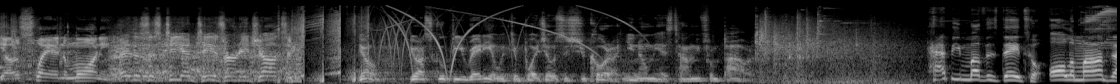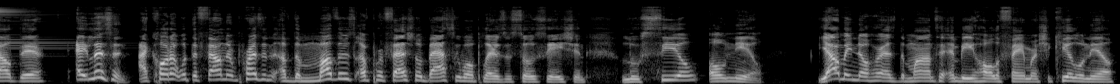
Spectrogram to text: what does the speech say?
Yo, it's Sway in the morning. Hey, this is TNT's Ernie Johnson. Yo, you're on Scoop B Radio with your boy Joseph Sikora. You know me as Tommy from Power. Happy Mother's Day to all the moms out there. Hey, listen, I caught up with the founder and president of the Mothers of Professional Basketball Players Association, Lucille O'Neal. Y'all may know her as the mom to NBA Hall of Famer Shaquille O'Neal,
